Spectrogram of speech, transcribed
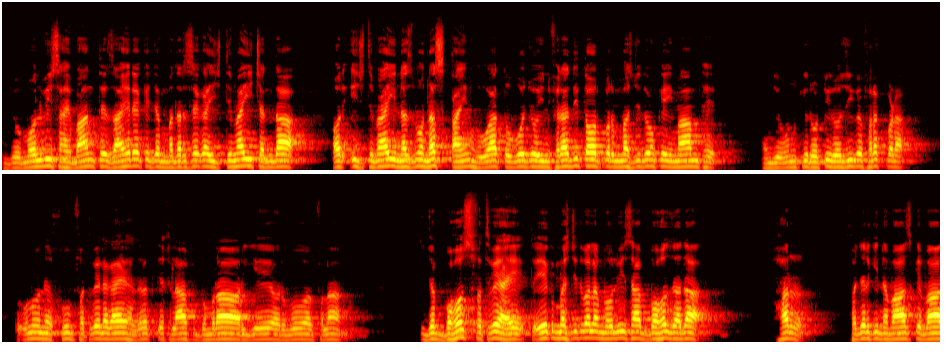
جو مولوی صاحبان تھے، ظاہر ہے کہ جب مدرسے کا اجتماعی چندہ اور اجتماعی نظم و نسق قائم ہوا تو وہ جو انفرادی طور پر مسجدوں کے امام تھے ہاں جی ان کی روٹی روزی پہ فرق پڑا۔ تو انہوں نے خوب فتوے لگائے، حضرت کے خلاف گمراہ اور یہ اور وہ اور فلاں۔ تو جب بہت فتوے آئے تو ایک مسجد والا مولوی صاحب بہت زیادہ ہر فجر کی نماز کے بعد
